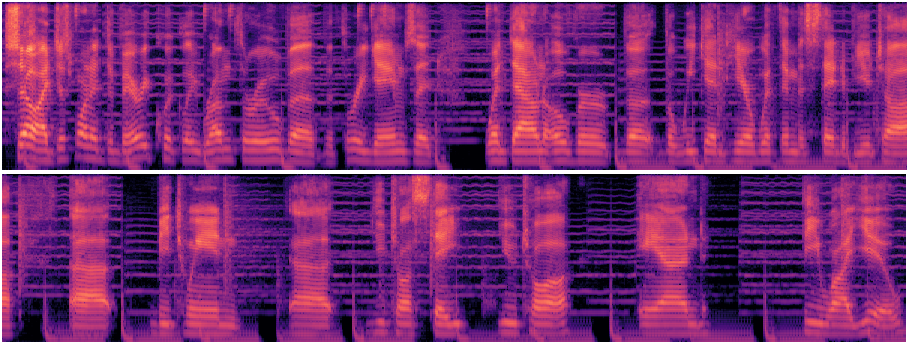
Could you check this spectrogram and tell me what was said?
So I just wanted to very quickly run through the, the three games that went down over the, the weekend here within the state of Utah uh, between uh, Utah State, Utah, and BYU.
